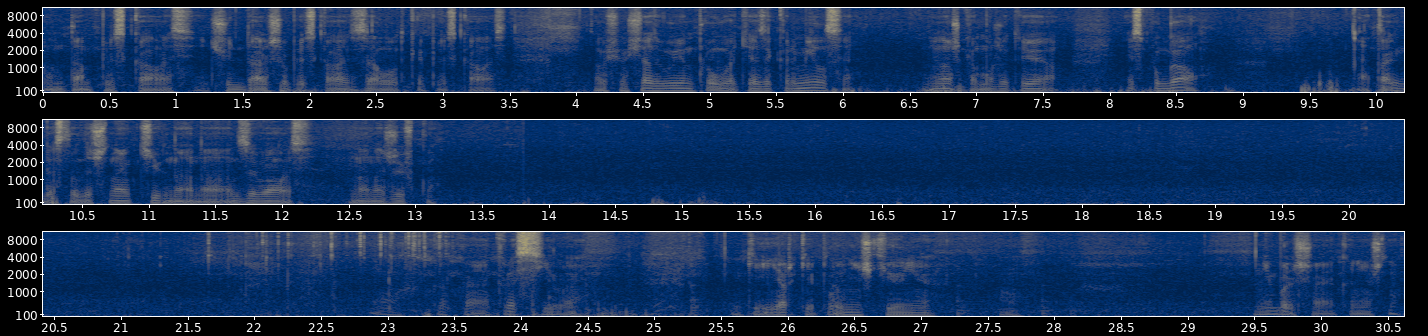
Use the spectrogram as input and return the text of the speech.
Вон там плескалась, чуть дальше плескалась, за лодкой плескалась. В общем, сейчас будем пробовать. Я закормился. Немножко, может, ее испугал. А так достаточно активно она отзывалась на наживку. Ох, какая красивая. Какие яркие плавнички у нее. Небольшая, конечно.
